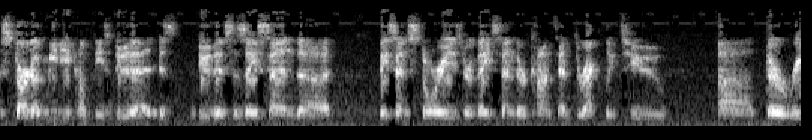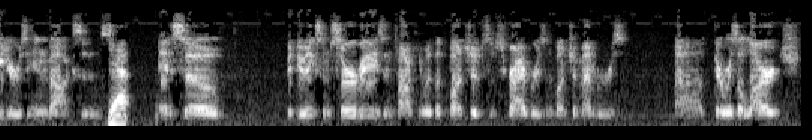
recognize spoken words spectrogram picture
startup media companies do that is do this is they send uh, they send stories or they send their content directly to uh, their readers' inboxes. Yeah. And so, been doing some surveys and talking with a bunch of subscribers and a bunch of members. Uh, there was a large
